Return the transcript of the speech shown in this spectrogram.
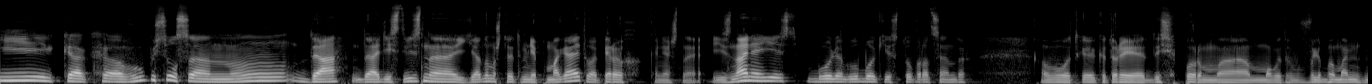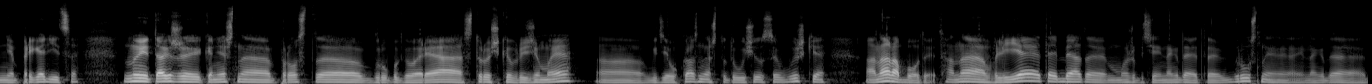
И как а, выпустился, ну да, да, действительно, я думаю, что это мне помогает. Во-первых, конечно, и знания есть более глубокие, сто процентов, вот, к- которые до сих пор а, могут в любой момент мне пригодиться. Ну и также, конечно, просто, грубо говоря, строчка в резюме, где указано, что ты учился в вышке, она работает. Она влияет, ребята. Может быть, иногда это грустно, иногда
